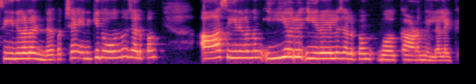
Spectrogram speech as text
സീനുകളുണ്ട് പക്ഷെ എനിക്ക് തോന്നുന്നു ചിലപ്പം ആ സീനുകളൊന്നും ഈ ഒരു ഈറയിൽ ചിലപ്പം വർക്ക് ആവണമെന്നില്ല ലൈക്ക്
